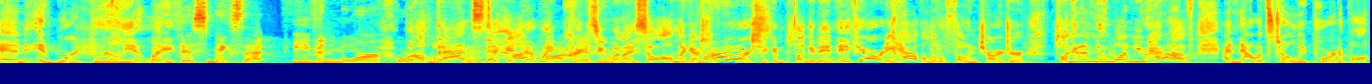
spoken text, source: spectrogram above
and it worked brilliantly. But this makes that even more portable. Well, that, that I went pocket. crazy when I saw, oh my gosh, right? of course you can plug it in. If you already have a little phone charger, plug it into the one you have, and now it's totally portable.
